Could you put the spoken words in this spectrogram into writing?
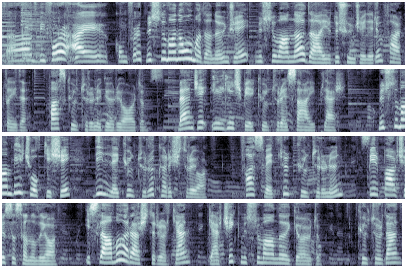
Uh, Müslüman olmadan önce Müslümanlığa dair düşüncelerim farklıydı. Fas kültürünü görüyordum. Bence ilginç bir kültüre sahipler. Müslüman birçok kişi dinle kültürü karıştırıyor. Fas ve Türk kültürünün bir parçası sanılıyor. İslam'ı araştırırken gerçek Müslümanlığı gördüm. Kültürden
